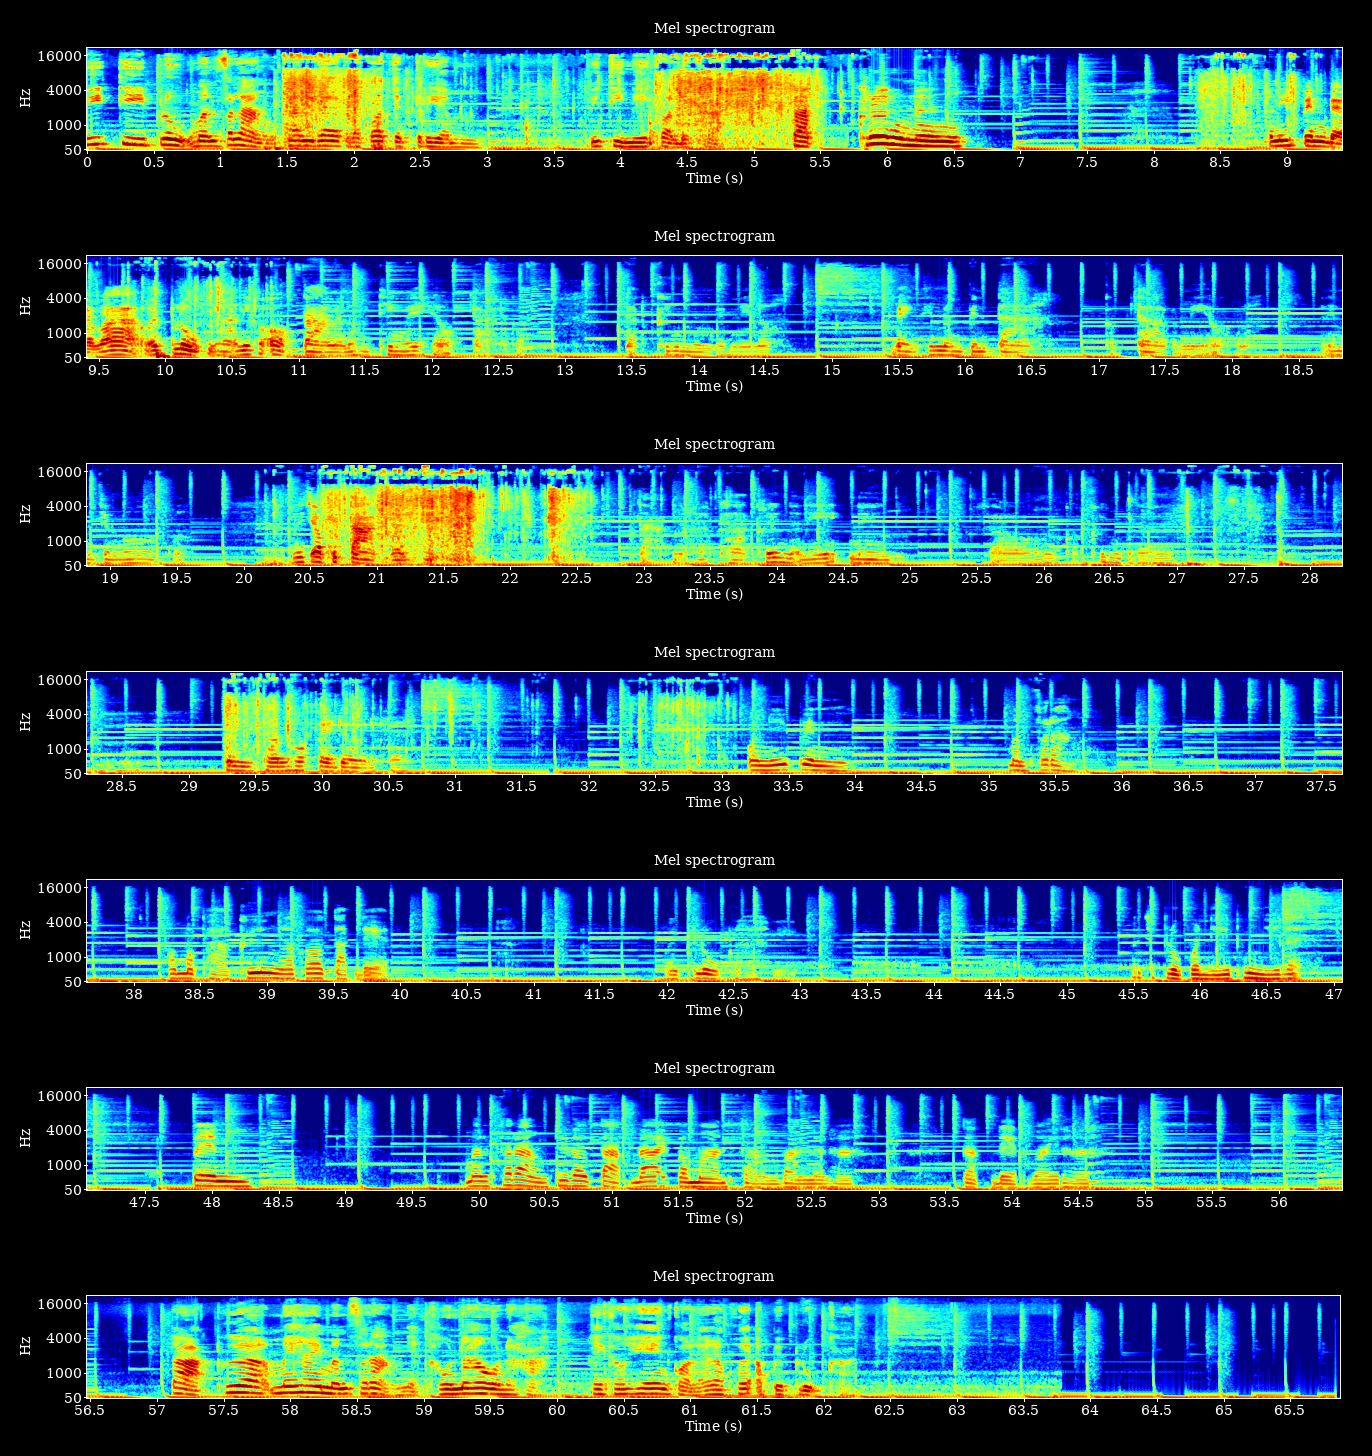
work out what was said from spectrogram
วิธีปลูกมันฝรั่งขั้นแรกเราก็จะเตรียมวิธีนี้ก่อนเลยค่ะ ตัดครึ่งหนึ่งอันนี้เป็นแบบว่าไว้ปลูกนะคะอันนี้เขาออกตาแล้วนะทิ้งไว้ให้ออกตาแล้วก็ตัดครึ่งหนึ่งแบบนี้เนาะแบ่งที่มันเป็นตากับตาแบบนี้ออกเนาะอันนี้มันจะงอกเนาะอันนี้จะเอาไปตากก่อนค่ะตากนะคะผ่าครึ่งอันนี้หนึ่งสองก็ครึ่งไปได้ เป็นทันฮอกไกโดนะคะอันนี้เป็นมันฝรั่ง เอามาผ่าครึ่งแล้วก็ตัดแดด ไว้ปลูกนะคะนี่เราจะปลูกวันนี้พรุ่งนี้แหละ เป็นมันฝรั่งที่เราตากได้ประมาณสามวันแล้วนะคะตากแดดไว้นะคะ ตากเพื่อไม่ให้มันฝรั่งเนี่ยเขาเน่านะคะ ให้เขาแห้งก่อนแล้วเราค่อยเอาไปปลูกค่ะ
